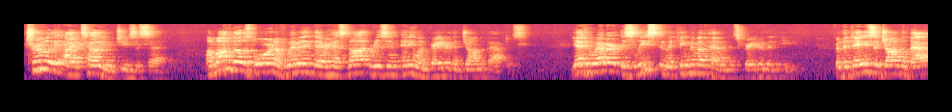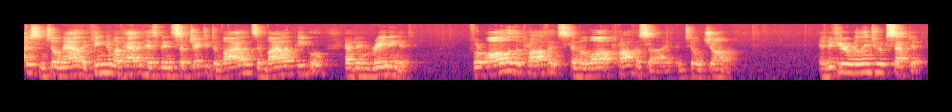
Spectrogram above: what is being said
Truly I tell you, Jesus said, among those born of women there has not risen anyone greater than John the Baptist. Yet whoever is least in the kingdom of heaven is greater than he. For the days of John the Baptist until now, the kingdom of heaven has been subjected to violence, and violent people have been raiding it. For all of the prophets and the law prophesied until John. And if you're willing to accept it,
